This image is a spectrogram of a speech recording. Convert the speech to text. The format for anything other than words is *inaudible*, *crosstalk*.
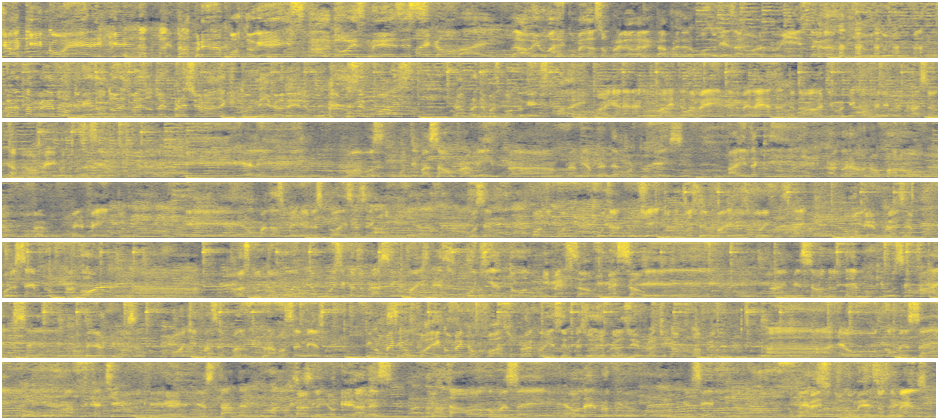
vídeo aqui com o Eric, que tá aprendendo português há dois meses. Aí como vai? Dá uma recomendação pra galera que tá aprendendo português agora no Instagram, no YouTube. O cara tá aprendendo português há dois meses, eu tô impressionado aqui com o nível dele. O que você faz pra aprender mais português? Fala aí. Oi galera, como vai? Tudo bem? Tudo beleza? Tudo ótimo? Aqui com o Felipe Brazuca, meu amigo do Brasil. E ele é uma motivação para mim, para me aprender português. Ainda que agora eu não falo perfeito, é uma das melhores coisas é que você pode mudar do jeito que você faz as coisas, né? Como que, por exemplo? Por exemplo, agora ah, eu escuto muito música do Brasil, mas é o dia todo. Imersão, imersão. É a imersão do tempo que você faz, é o melhor que você pode fazer para você mesmo. E como é que, eu, e como é que eu faço para conhecer pessoas do Brasil e praticar o que eu estou aprendendo? Ah, eu comecei com um aplicativo que okay. é Standard, uma coisa Standard, assim. ok, Standard. Então eu comecei, eu lembro que no, no princípio, no começo, no começo, no começo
